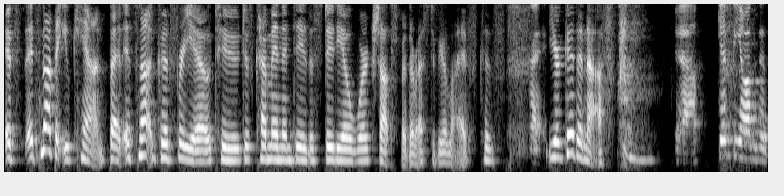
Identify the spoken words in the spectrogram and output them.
It's it's not that you can't, but it's not good for you to just come in and do the studio workshops for the rest of your life because right. you're good enough. yeah, get beyond the,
